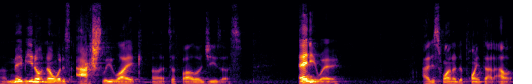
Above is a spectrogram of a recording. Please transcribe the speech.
Uh, maybe you don't know what it's actually like uh, to follow Jesus. Anyway, I just wanted to point that out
